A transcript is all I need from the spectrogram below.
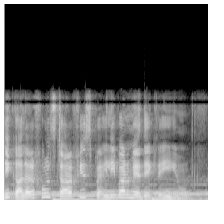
इतनी कलरफुल स्टारफिश पहली बार मैं देख रही हूँ।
